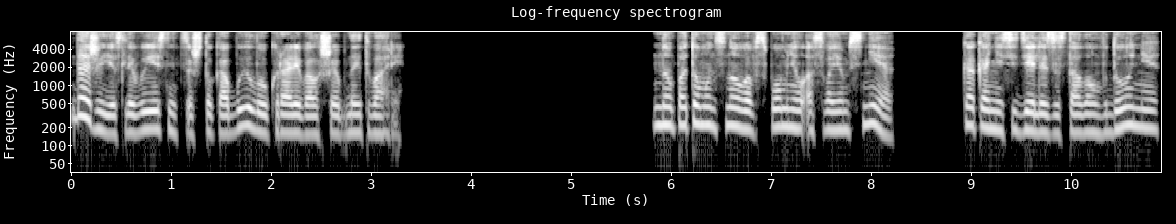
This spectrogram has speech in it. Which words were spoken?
даже если выяснится, что кобылу украли волшебные твари. Но потом он снова вспомнил о своем сне, как они сидели за столом в доне,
